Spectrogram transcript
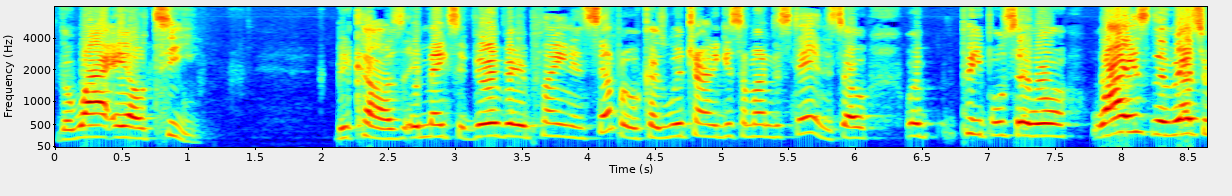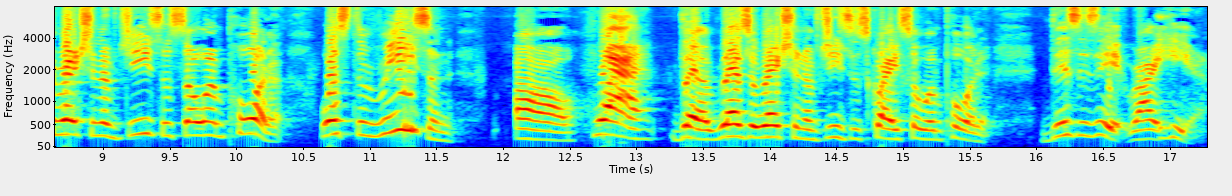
the YLT because it makes it very, very plain and simple because we're trying to get some understanding. So when people say, well, why is the resurrection of Jesus so important? What's the reason uh, why the resurrection of Jesus Christ so important? This is it right here.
